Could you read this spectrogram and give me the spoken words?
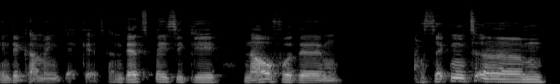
in the coming decade. And that's basically now for the second um,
